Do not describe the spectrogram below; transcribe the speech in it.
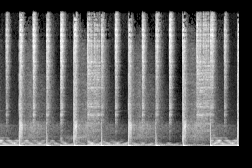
I want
